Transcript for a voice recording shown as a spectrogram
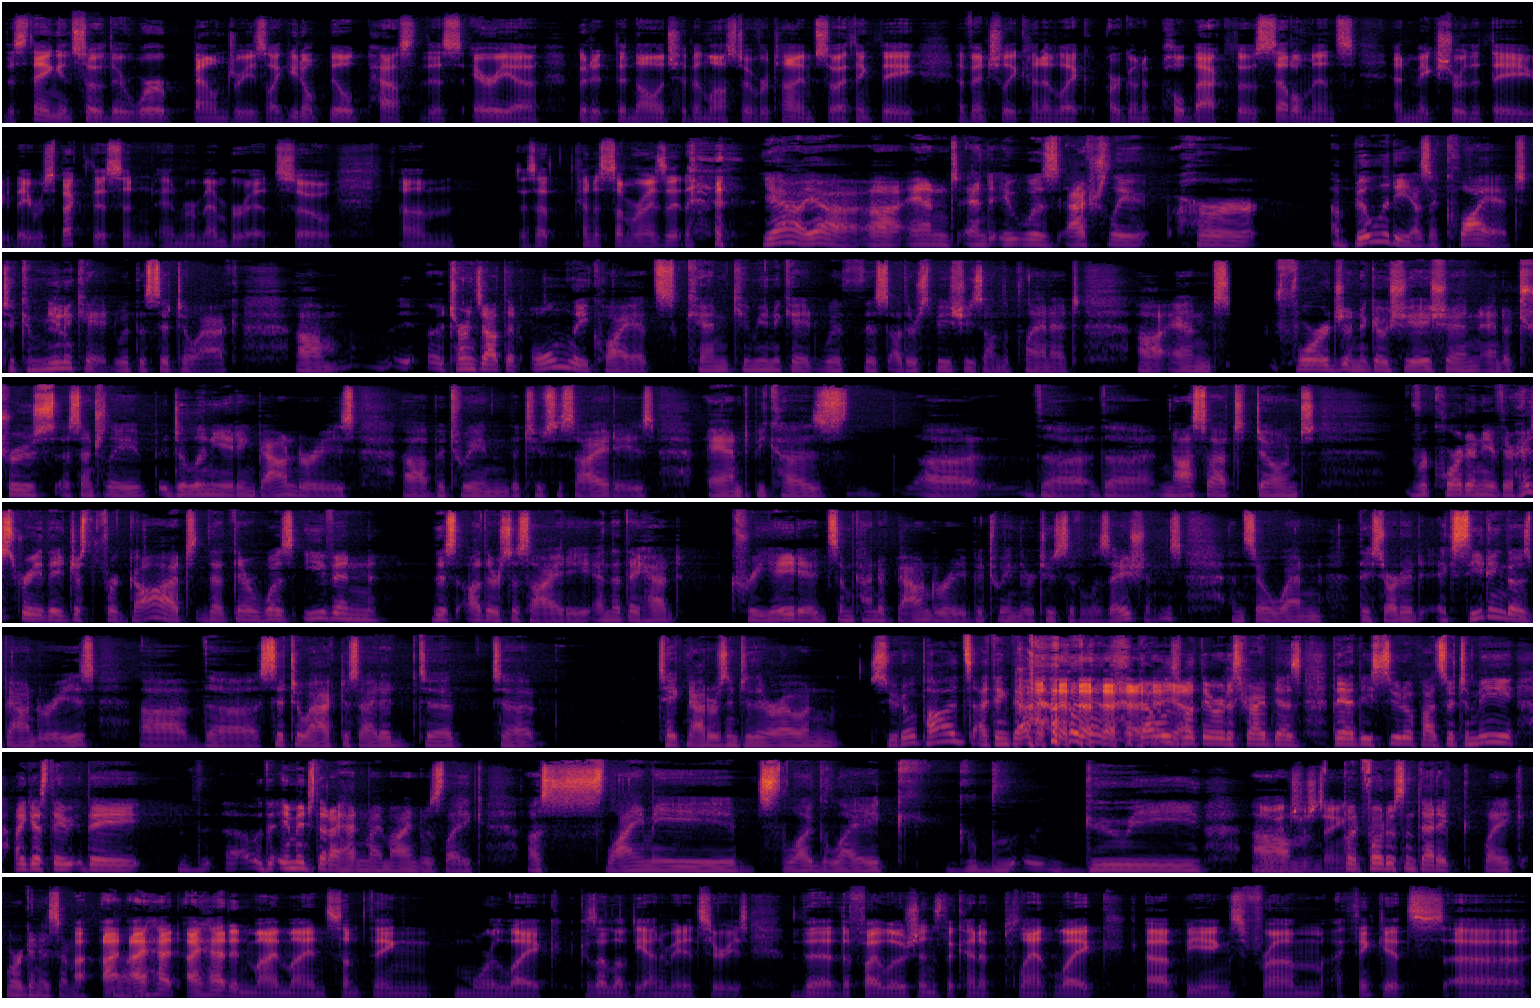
this thing. And so there were boundaries, like you don't build past this area, but it, the knowledge had been lost over time. So I think they eventually kind of like are going to pull back those settlements and make sure that they they respect this and and remember it. So. Um, does that kind of summarize it? Yeah, yeah, uh, and and it was actually her ability as a quiet to communicate with the Sitoak. Um, it, it turns out that only quiets can communicate with this other species on the planet, uh, and forge a negotiation and a truce, essentially delineating boundaries uh, between the two societies. And because uh, the the Nasat don't record any of their history, they just forgot that there was even this other society and that they had created some kind of boundary between their two civilizations. And so when they started exceeding those boundaries, uh, the Sitoak decided to to take matters into their own pseudopods. I think that that was Yeah. what they were described as. They had these pseudopods. So to me, I guess they they uh, the image that I had in my mind was like a slimy, slug-like, goo- gooey, Oh, um, interesting. but photosynthetic like organism. I, I, I Uh, had I had in my mind something more like because I love the animated series the the Phylosians the kind of plant like uh, beings from I think it's uh,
